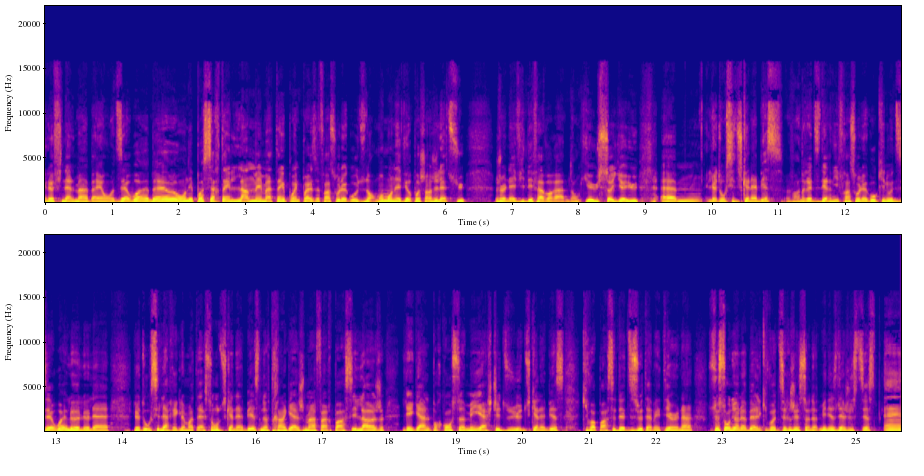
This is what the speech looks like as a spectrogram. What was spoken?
Et là, finalement, ben, on disait, ouais, ben, on n'est pas certain. Le lendemain matin, point de presse de François Legault, il dit non, moi, mon avis n'a pas changé là-dessus. J'ai un avis défavorable. Donc, il y a eu ça. Il y a eu euh, le dossier du cannabis. Vendredi dernier, François Legault qui nous disait, ouais, le, dossier de la réglementation du cannabis, notre engagement à faire passer l'âge légal pour consommer et acheter du, du cannabis qui va passer de 18 à 21 ans. C'est Sonia Lebel qui va diriger ça, notre ministre de la Justice. Hein,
